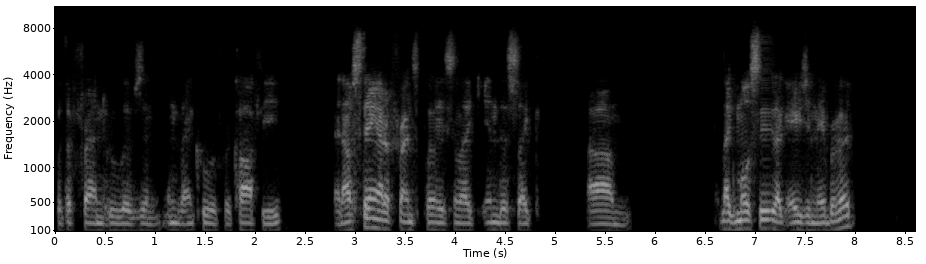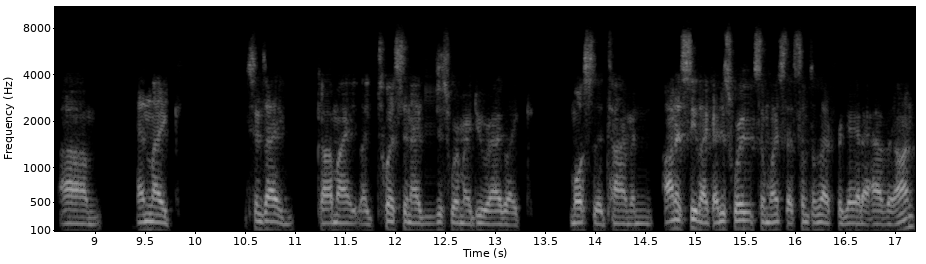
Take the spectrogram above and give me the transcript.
with a friend who lives in in Vancouver for coffee, and I was staying at a friend's place and like in this like, um, like mostly like Asian neighborhood, um, and like since I got my like twist and I just wear my do rag like most of the time. And honestly, like I just wear it so much that sometimes I forget I have it on.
